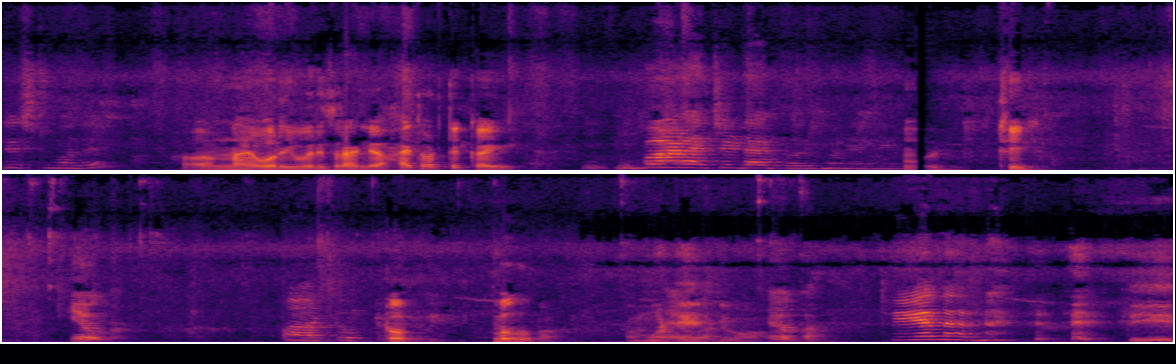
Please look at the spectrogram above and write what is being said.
लिस्टमध्ये? अं, नाही वरी वरीच राहिले. आहेत वाटते काही? बाळाचे डायपर म्हणाले. बरं, ठीक. बघ. हा टोप. टोप. बघू. मोठ्या आहेत की बुवा. हे बघ हे येणार नाही. ती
